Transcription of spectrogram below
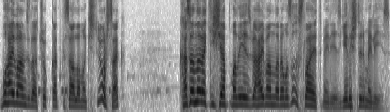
bu hayvancılığa çok katkı sağlamak istiyorsak kazanarak iş yapmalıyız ve hayvanlarımızı ıslah etmeliyiz, geliştirmeliyiz.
